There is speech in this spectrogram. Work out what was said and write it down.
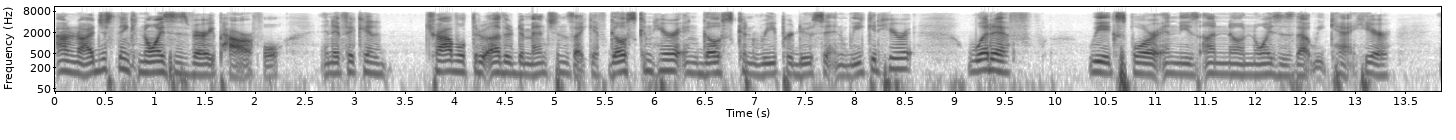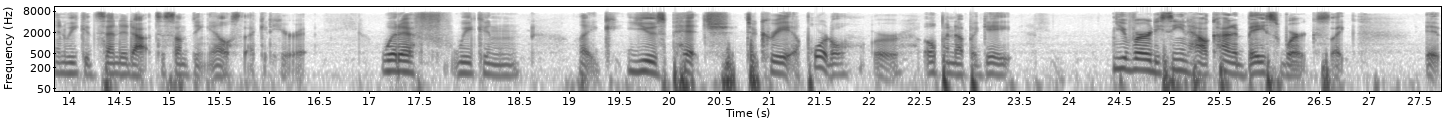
I don't know, I just think noise is very powerful. And if it can travel through other dimensions, like if ghosts can hear it and ghosts can reproduce it and we could hear it, what if we explore in these unknown noises that we can't hear and we could send it out to something else that could hear it? What if we can like use pitch to create a portal or open up a gate? You've already seen how kind of bass works, like it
